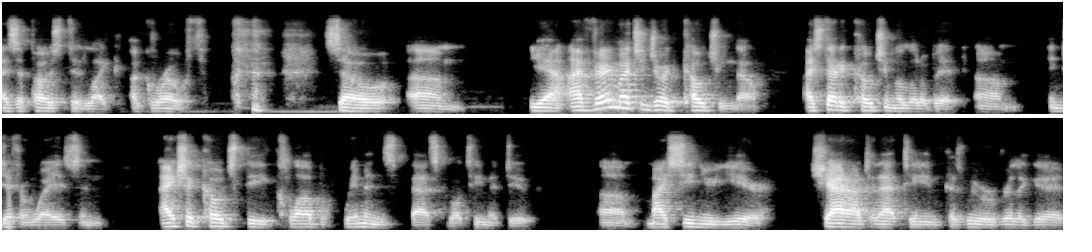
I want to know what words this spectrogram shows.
as opposed to like a growth. so um, yeah, I very much enjoyed coaching though. I started coaching a little bit um, in different ways, and I actually coached the club women's basketball team at Duke um, my senior year. Shout out to that team because we were really good,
